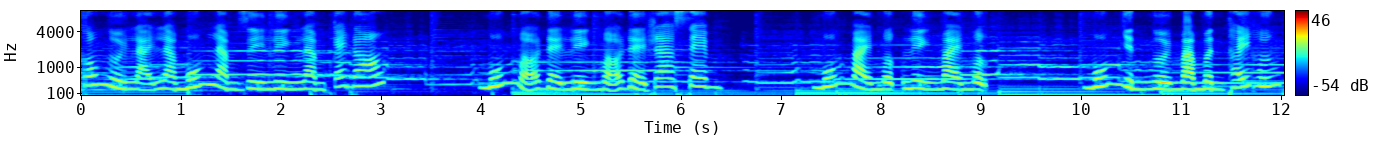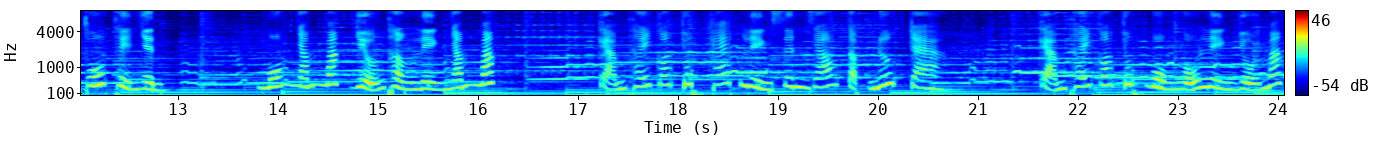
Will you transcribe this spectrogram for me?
Có người lại là muốn làm gì liền làm cái đó. Muốn mở đề liền mở đề ra xem. Muốn mài mực liền mài mực. Muốn nhìn người mà mình thấy hứng thú thì nhìn. Muốn nhắm mắt dưỡng thần liền nhắm mắt. Cảm thấy có chút khác liền xin giáo tập nước trà. Cảm thấy có chút buồn ngủ liền dụi mắt.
